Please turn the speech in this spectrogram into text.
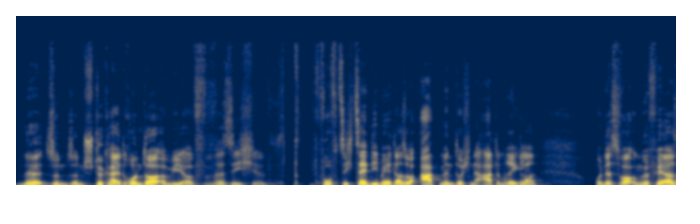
ne, so, so ein Stück halt runter, irgendwie auf, was weiß ich, 50 Zentimeter, so atmen durch einen Atemregler. Und das war ungefähr,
